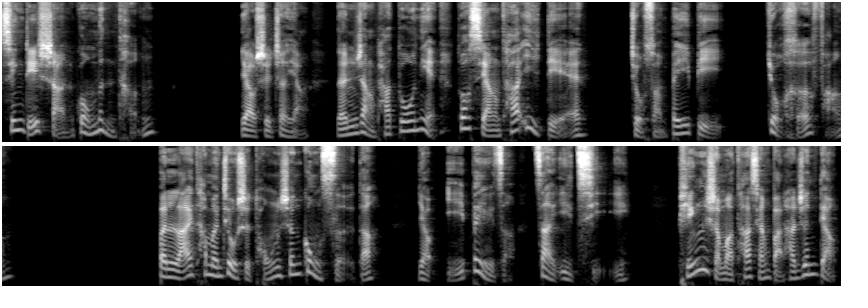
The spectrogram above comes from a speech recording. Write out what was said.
心底闪过闷疼。要是这样。能让他多念多想他一点，就算卑鄙又何妨？本来他们就是同生共死的，要一辈子在一起，凭什么他想把他扔掉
